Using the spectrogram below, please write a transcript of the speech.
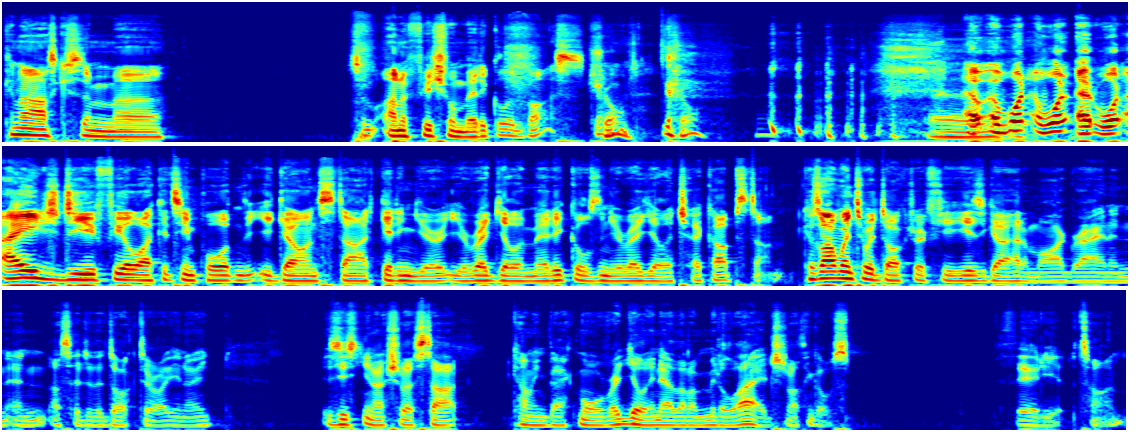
can I ask some uh, some unofficial medical advice? John? sure. At, at what, at what at what age do you feel like it's important that you go and start getting your, your regular medicals and your regular checkups done? Because I went to a doctor a few years ago, I had a migraine, and, and I said to the doctor, you know, is this you know should I start coming back more regularly now that I'm middle aged? And I think I was thirty at the time,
